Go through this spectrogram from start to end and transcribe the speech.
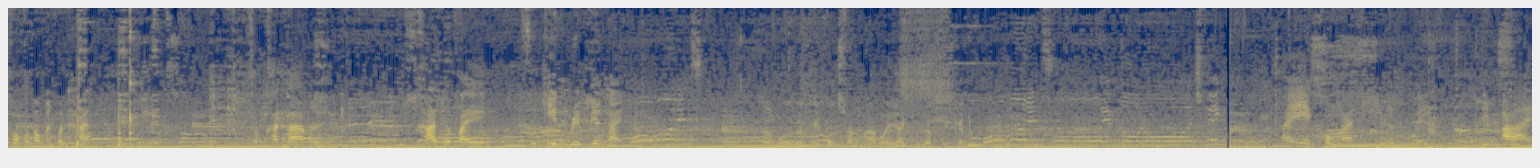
เขาก็ต้องเป็นคนหั่นสำคัญมากเลย ขาดเธอไปจะกินริบยังไงแต่ปกติคนสั่งมาเพราะอยากกินแบบเป็นกระดูกพระเอกของงานนี้เลยลิปอาย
